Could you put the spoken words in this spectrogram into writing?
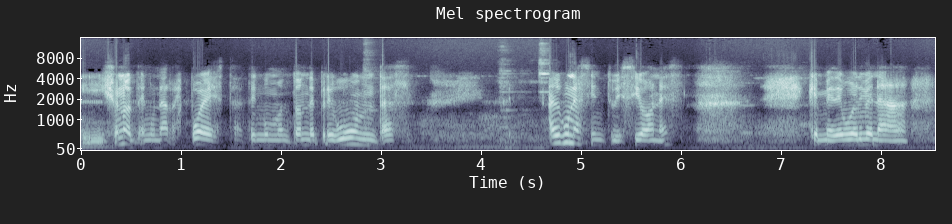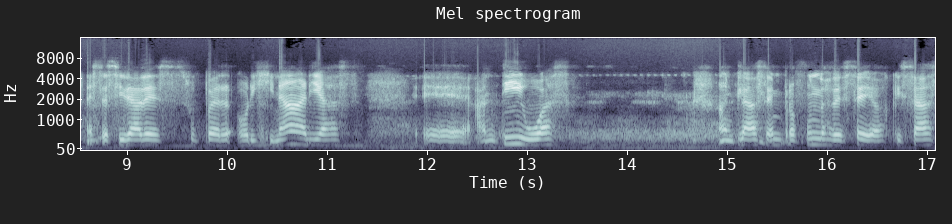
Y yo no tengo una respuesta, tengo un montón de preguntas, algunas intuiciones que me devuelven a necesidades súper originarias, eh, antiguas, ancladas en profundos deseos, quizás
